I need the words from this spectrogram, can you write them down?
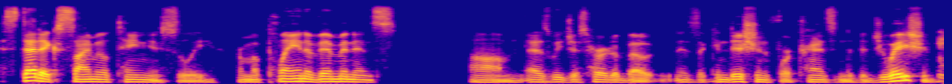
aesthetics simultaneously from a plane of immanence, um, as we just heard about, as a condition for transindividuation.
